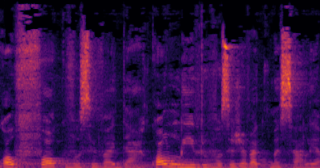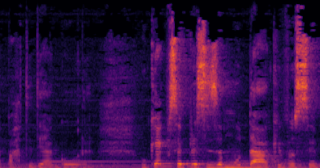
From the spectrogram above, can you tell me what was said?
Qual foco você vai dar? Qual livro você já vai começar a ler a partir de agora? O que é que você precisa mudar que você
